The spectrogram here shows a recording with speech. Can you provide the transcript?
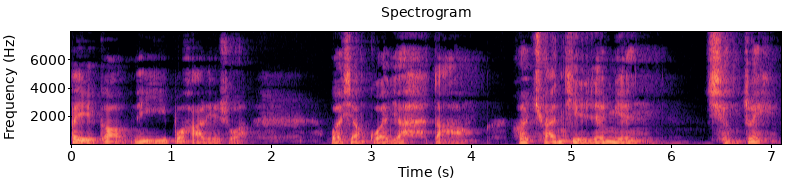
被告尼伊布哈林说：“我向国家、党和全体人民请罪。”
